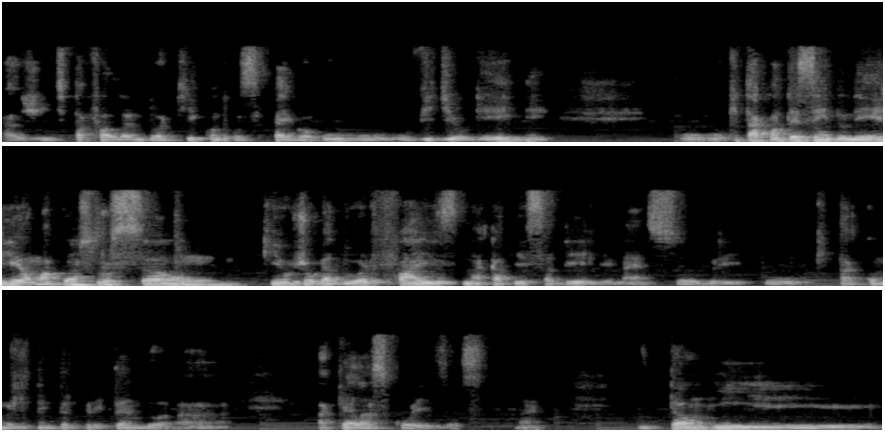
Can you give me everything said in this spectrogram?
a gente está falando aqui, quando você pega o, o videogame, o, que está acontecendo nele é uma construção que o jogador faz na cabeça dele, né, sobre o que tá, como ele está interpretando a, aquelas coisas, né. Então, e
